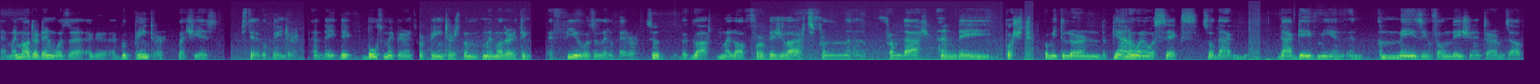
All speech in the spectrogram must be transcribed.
And my mother then was a, a, a good painter. Well, she is still a good painter. And they, they both my parents were painters, but my mother, I think, I feel was a little better. So I got my love for visual arts from uh, from that, and they pushed for me to learn the piano when I was six. So that that gave me an, an amazing foundation in terms of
